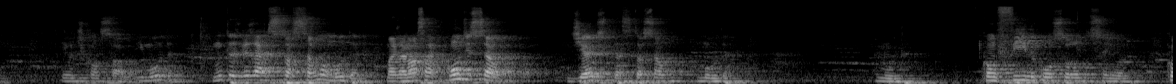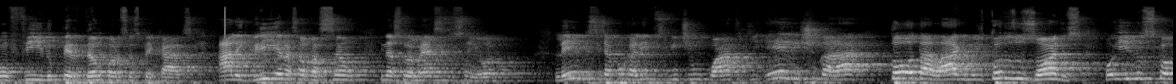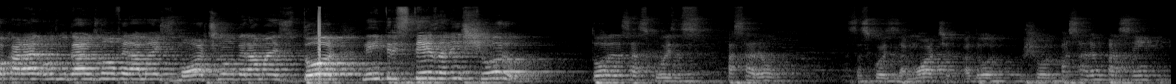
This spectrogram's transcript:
eu te consolo. E muda. Muitas vezes a situação não muda, mas a nossa condição diante da situação muda. Muda. Confie no consolo do Senhor. Confie no perdão para os seus pecados, alegria na salvação e nas promessas do Senhor. Lembre-se de Apocalipse 21, 4, que Ele enxugará toda a lágrima de todos os olhos e nos colocará em um lugar onde não haverá mais morte, não haverá mais dor, nem tristeza, nem choro todas essas coisas passarão. Essas coisas, a morte, a dor, o choro, passarão para sempre.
